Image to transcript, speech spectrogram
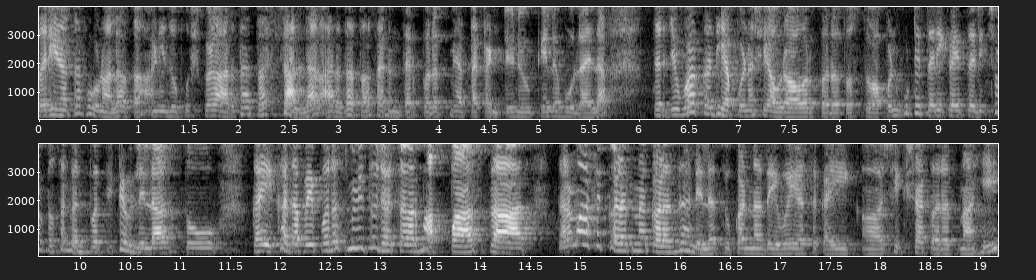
करीनाचा फोन आला होता आणि जो पुष्कळ अर्धा तास चालला अर्धा तासानंतर परत मी आता कंटिन्यू केलं बोलायला तर जेव्हा कधी आपण अशी आवरावर करत असतो आपण कुठेतरी काहीतरी छोटासा गणपती ठेवलेला असतो काही एखादा पेपरच मिळतो ज्याच्यावर बाप्पा असतात तर मग असं कळत न कळत झालेल्या चुकांना देवही असं काही शिक्षा करत नाही.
